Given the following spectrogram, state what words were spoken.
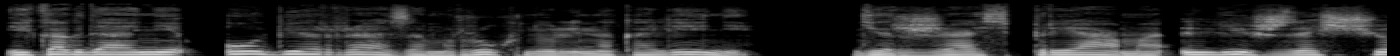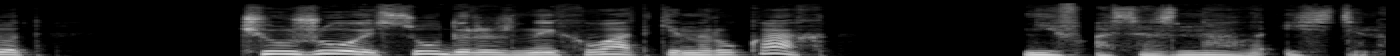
И когда они обе разом рухнули на колени, держась прямо лишь за счет чужой судорожной хватки на руках, Ниф осознала истину.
